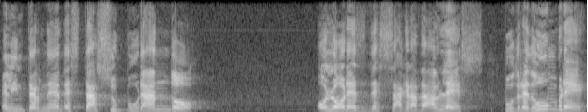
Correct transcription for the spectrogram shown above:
El Internet está supurando olores desagradables, pudredumbre,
